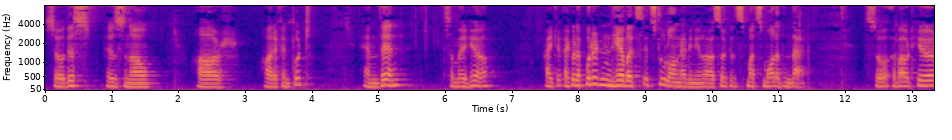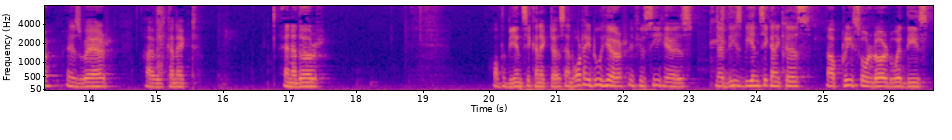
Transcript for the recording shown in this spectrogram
So this is now our RF input and then somewhere here I could, I could have put it in here but it's, it's too long I mean you know our circuit is much smaller than that so about here is where I will connect another of the BNC connectors. And what I do here if you see here is that these BNC connectors are pre-soldered with these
